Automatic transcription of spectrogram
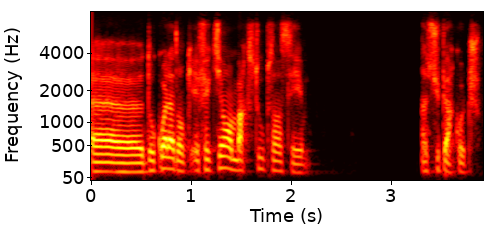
Euh, donc voilà, donc effectivement, Mark Stoops, hein, c'est un super coach.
